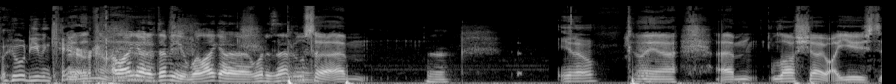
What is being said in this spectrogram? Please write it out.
who would even care? they're not, Oh, I got a W. Well, I got a. What does that But mean? also, um, you know? Can I, uh, um, last show I used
